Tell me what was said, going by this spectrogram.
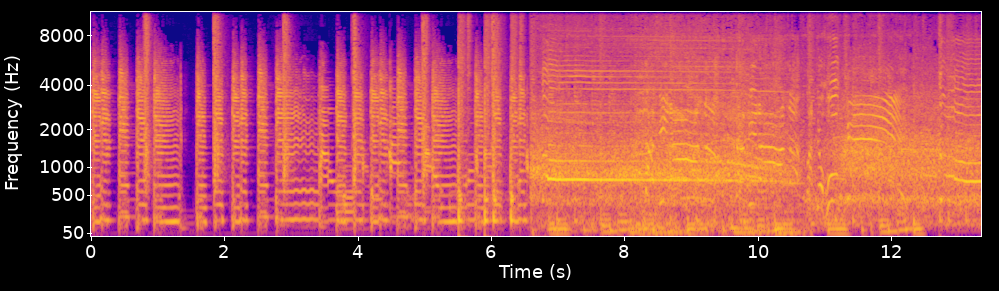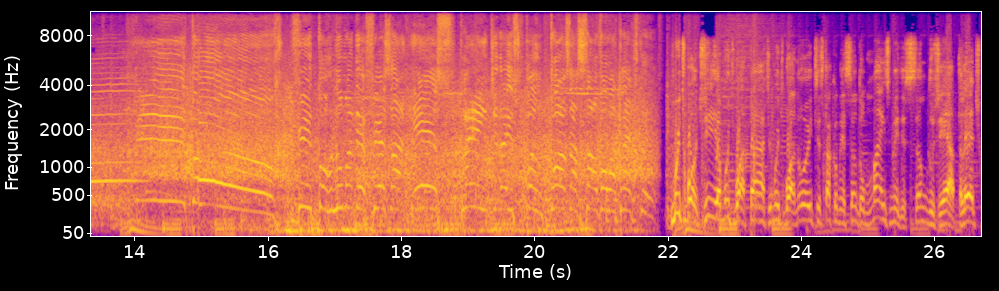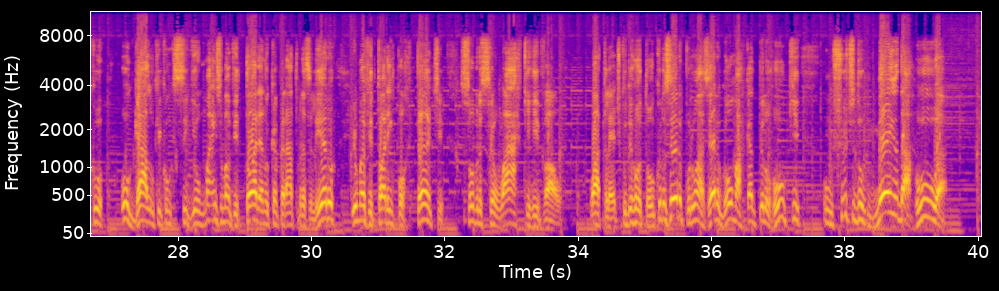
Dia, muito boa tarde, muito boa noite. Está começando mais uma edição do GE Atlético. O Galo que conseguiu mais uma vitória no Campeonato Brasileiro e uma vitória importante sobre o seu arquirrival. O Atlético derrotou o Cruzeiro por 1 a 0, gol marcado pelo Hulk, um chute do meio da rua,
